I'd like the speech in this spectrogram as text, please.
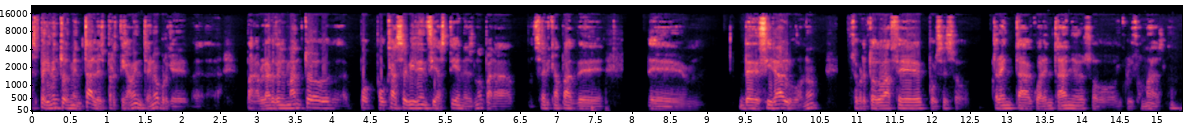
experimentos mentales prácticamente, ¿no? Porque eh, para hablar del manto po pocas evidencias tienes, ¿no? Para, ser capaz de, de, de decir algo, ¿no? Sobre todo hace, pues eso, 30, 40 años o incluso más, ¿no?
